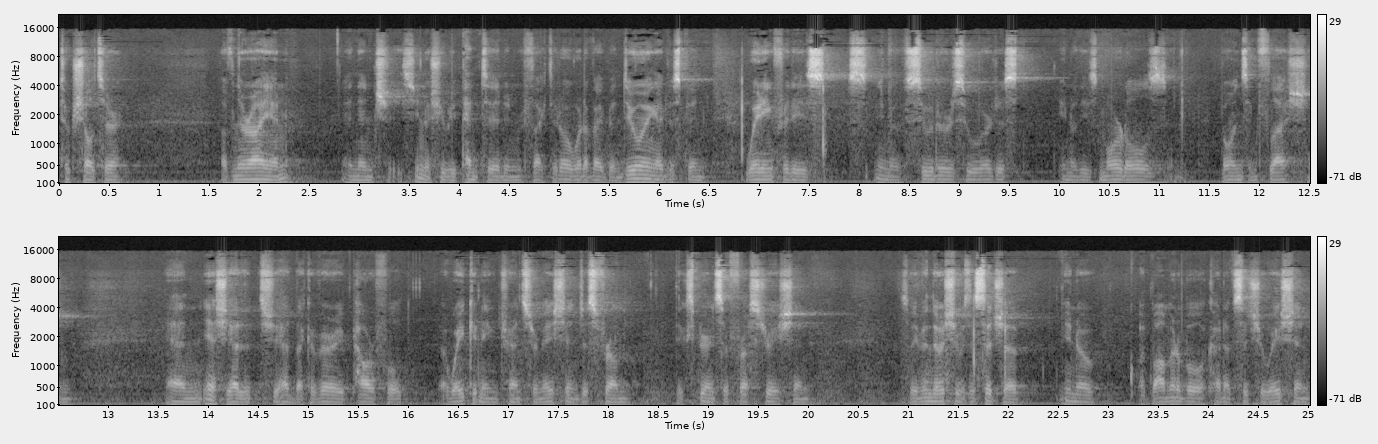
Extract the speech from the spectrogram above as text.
took shelter of Narayan, and then she, you know she repented and reflected. Oh, what have I been doing? I've just been waiting for these you know suitors who are just you know these mortals, and bones and flesh, and and yeah, she had she had like a very powerful awakening transformation just from the experience of frustration. So even though she was in such a you know abominable kind of situation,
